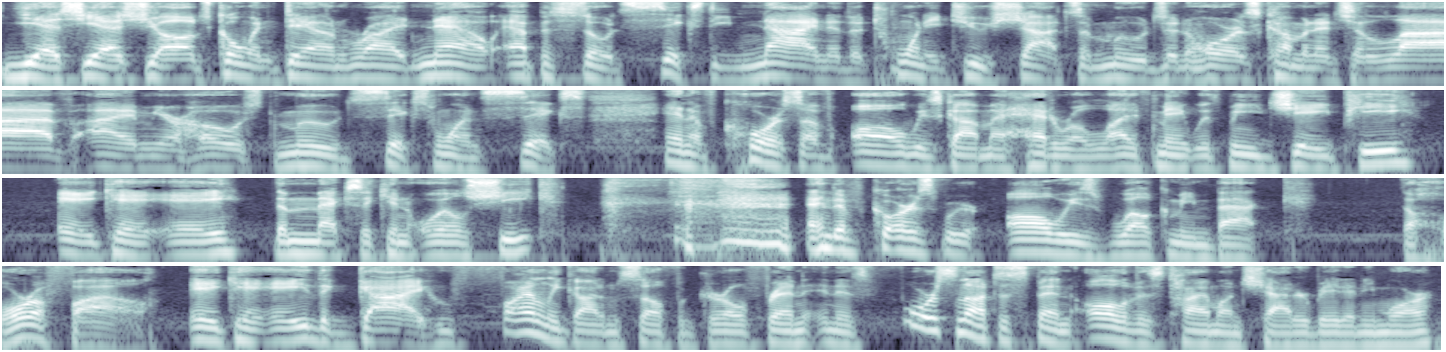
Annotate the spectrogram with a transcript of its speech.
Yes, yes, y'all, it's going down right now. Episode 69 of the 22 Shots of Moods and Horrors coming at you live. I am your host, Mood616. And of course, I've always got my hetero life mate with me, JP, aka the Mexican Oil Sheik. and of course, we're always welcoming back the Horrophile, aka the guy who finally got himself a girlfriend and is forced not to spend all of his time on Chaturbate anymore.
